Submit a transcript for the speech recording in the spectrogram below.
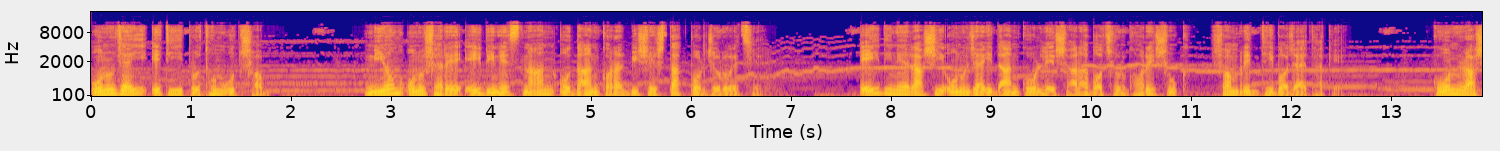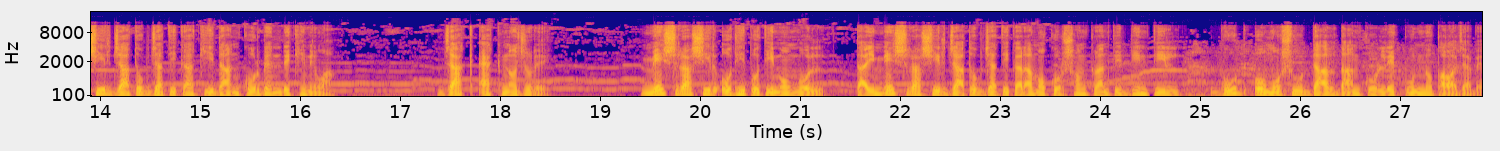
অনুযায়ী এটিই প্রথম উৎসব। নিয়ম অনুসারে এই দিনে স্নান ও দান করার বিশেষ তাৎপর্য রয়েছে। এই দিনে রাশি অনুযায়ী দান করলে সারা বছর ঘরে সুখ, সমৃদ্ধি বজায় থাকে। কোন রাশির জাতক জাতিকা কি দান করবেন দেখে নেওয়া। যাক, এক নজরে। মেষ রাশির অধিপতি মঙ্গল, তাই মেষ রাশির জাতক জাতিকারা মকর সংক্রান্তির দিন তিল, গুড় ও মসুর ডাল দান করলে পুণ্য পাওয়া যাবে।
